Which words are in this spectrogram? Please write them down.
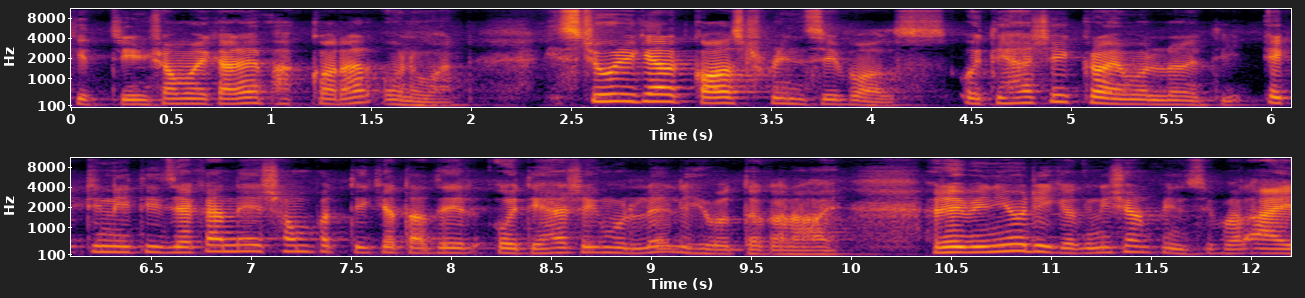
কৃত্রিম সময়কালে ভাগ করার অনুমান। হিস্টোরিক্যাল কস্ট প্রিন্সিপালস ঐতিহাসিক ক্রয় মূল্যনীতি, একটি নীতি যেখানে সম্পত্তিকে তাদের ঐতিহাসিক মূল্যে লিপিবদ্ধ করা হয়। রেভিনিউ রিকগনিশন প্রিন্সিপাল আয়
